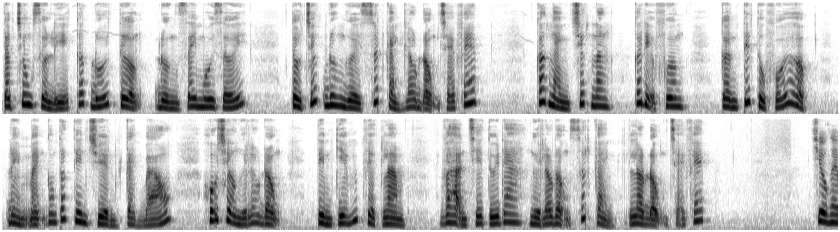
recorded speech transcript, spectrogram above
tập trung xử lý các đối tượng đường dây môi giới, tổ chức đưa người xuất cảnh lao động trái phép. Các ngành chức năng, các địa phương cần tiếp tục phối hợp đẩy mạnh công tác tuyên truyền, cảnh báo, hỗ trợ người lao động tìm kiếm việc làm và hạn chế tối đa người lao động xuất cảnh, lao động trái phép. Chiều ngày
